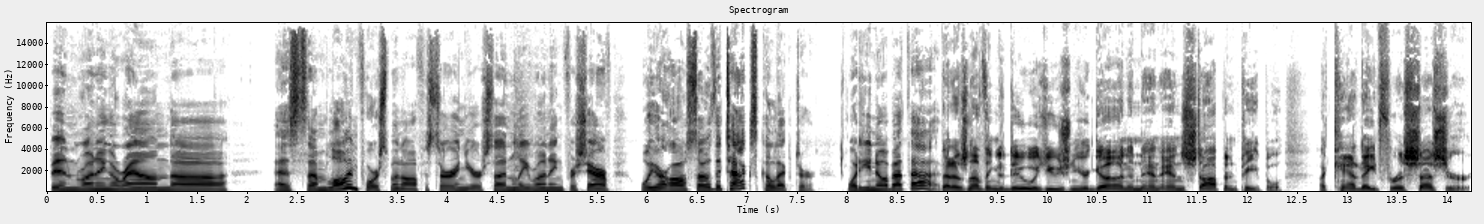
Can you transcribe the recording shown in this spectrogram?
been running around uh, as some law enforcement officer and you're suddenly running for sheriff. Well, you're also the tax collector. What do you know about that? That has nothing to do with using your gun and, and, and stopping people. A candidate for assessor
